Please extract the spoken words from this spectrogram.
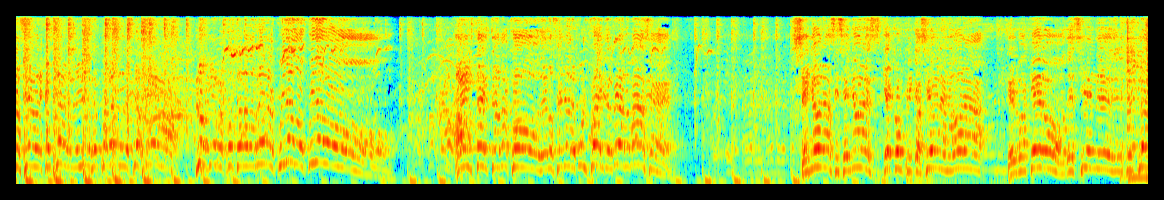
Puerta se abre ejemplar. Le viene reparando le platea. Lo lleva contra la barrera. Cuidado, cuidado. Ahí está el trabajo de los señores Bullfighter. Vean nomás. eh. Señoras y señores, qué complicaciones ahora. El vaquero desciende del ejemplar.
